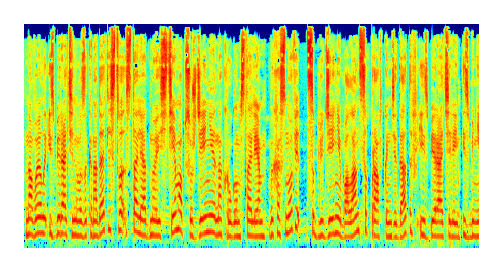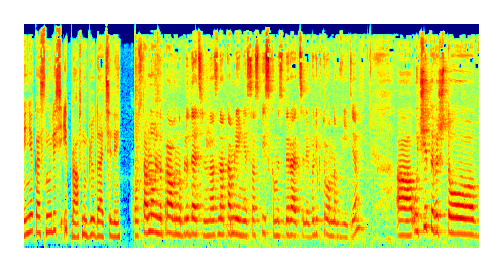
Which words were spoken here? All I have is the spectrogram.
Новеллы избирательного законодательства стали одной из тем обсуждения на круглом столе. В их основе – соблюдение баланса прав кандидатов и избирателей. Изменения коснулись и прав наблюдателей. Установлено право наблюдателя на ознакомление со списком избирателей в электронном виде. А, учитывая, что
